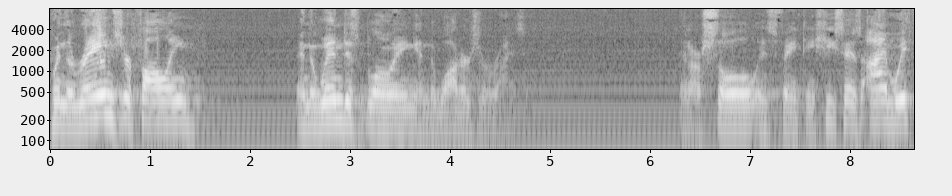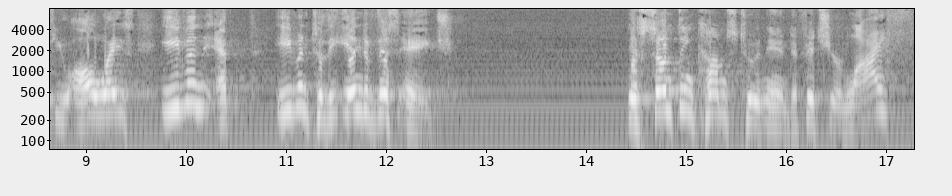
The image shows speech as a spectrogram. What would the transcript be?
when the rains are falling and the wind is blowing and the waters are rising. And our soul is fainting. He says, I am with you always, even, at, even to the end of this age. If something comes to an end, if it's your life,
